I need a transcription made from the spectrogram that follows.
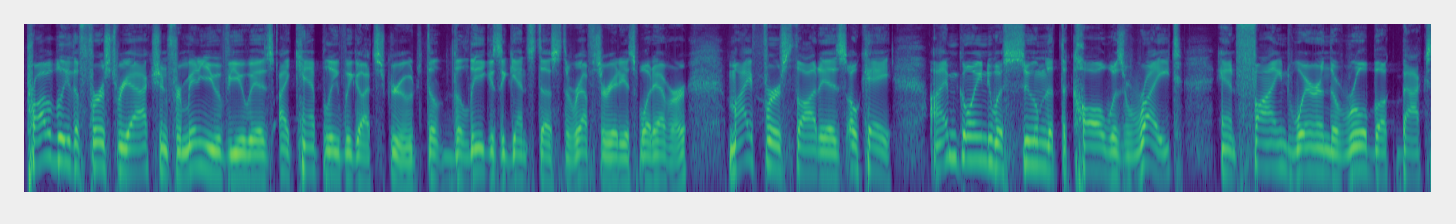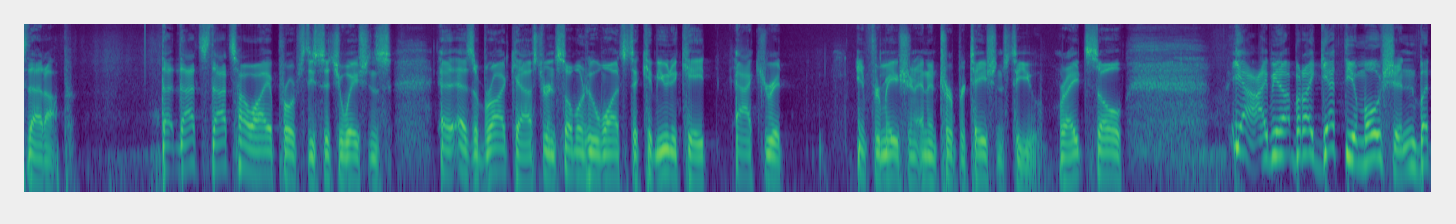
probably the first reaction for many of you is, "I can't believe we got screwed. The the league is against us. The refs are idiots. Whatever." My first thought is, okay, I'm going to assume that the call was right and find where in the rule book backs that up. That, that's that's how I approach these situations as a broadcaster and someone who wants to communicate accurate information and interpretations to you, right? So, yeah, I mean, but I get the emotion, but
